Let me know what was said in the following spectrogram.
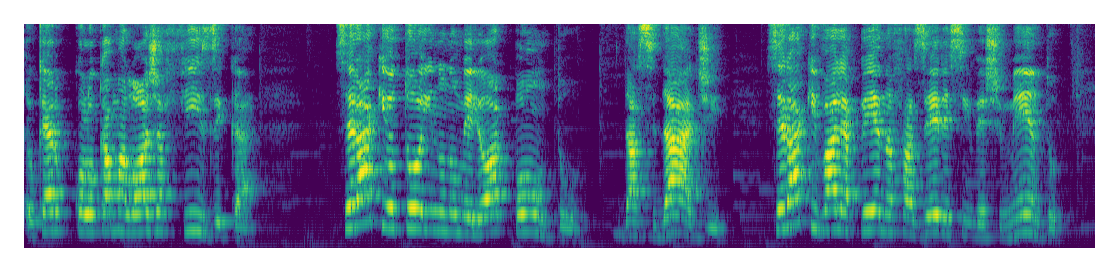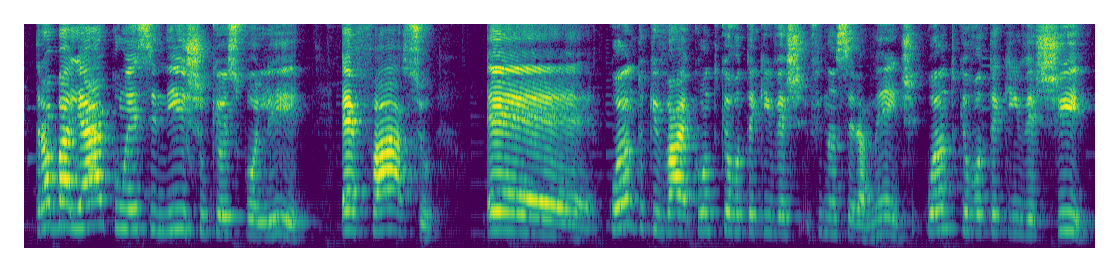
Eu quero colocar uma loja física. Será que eu estou indo no melhor ponto da cidade? Será que vale a pena fazer esse investimento? Trabalhar com esse nicho que eu escolhi é fácil? É, quanto que vai, quanto que eu vou ter que investir financeiramente? Quanto que eu vou ter que investir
